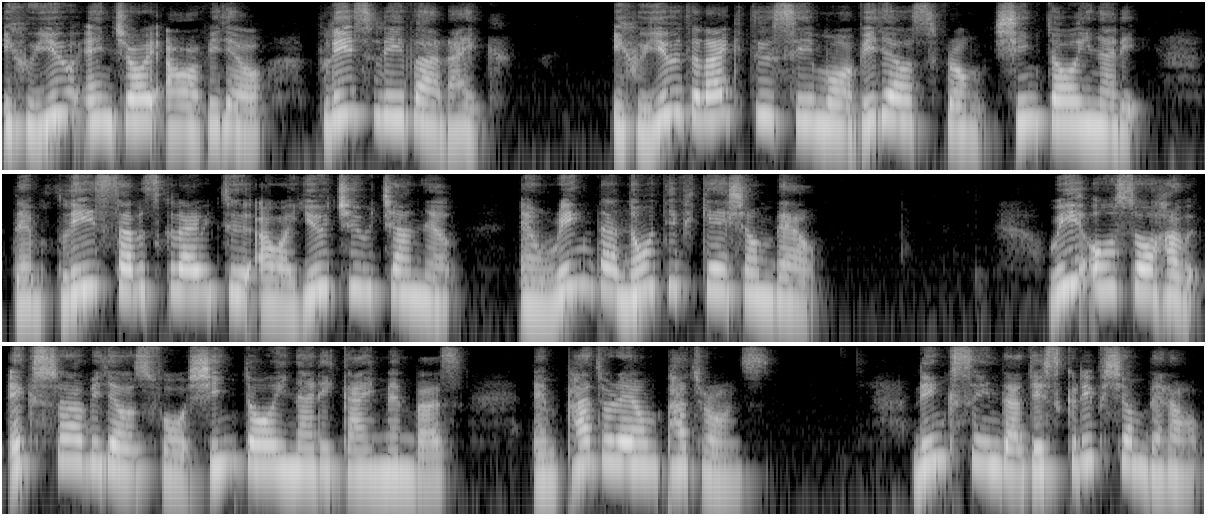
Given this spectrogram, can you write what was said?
If you enjoy our video, please leave a like. If you'd like to see more videos from Shinto Inari, then please subscribe to our YouTube channel and ring the notification bell. We also have extra videos for Shinto Inari Kai members and Patreon patrons. Links in the description below.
